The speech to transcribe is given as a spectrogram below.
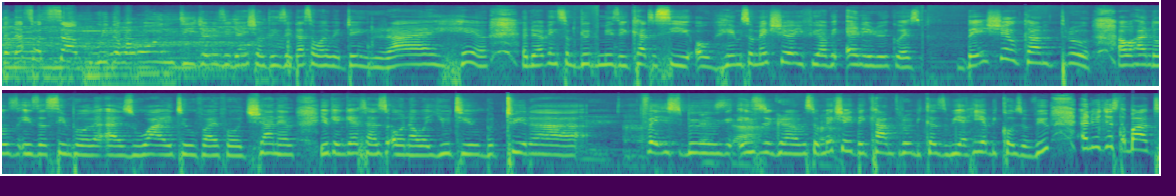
th- that's what's up with our own DJ Residential DJ. That's what we're doing right here. And we're having some good music courtesy of him. So make sure if you have any requests, they shall come through. Our handles is as simple as Y254 channel. You can get us on our YouTube, Twitter, Facebook, Insta. Instagram. So make sure they come through because we are here because of you. And we're just about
